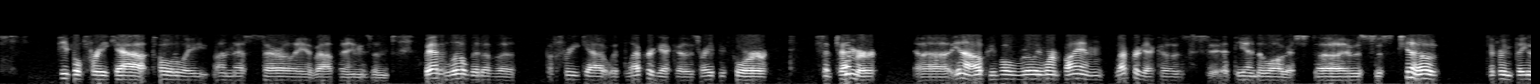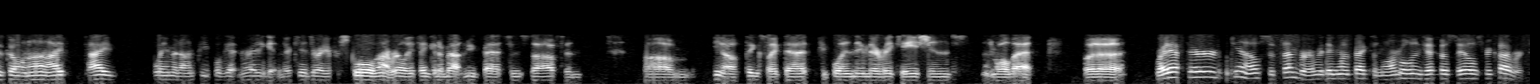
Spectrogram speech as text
people freak out totally unnecessarily about things and we had a little bit of a, a freak out with leopard geckos right before September. Uh, you know, people really weren't buying leopard geckos at the end of August. Uh it was just, you know, different things going on. I I blame it on people getting ready, getting their kids ready for school, not really thinking about new pets and stuff and um, you know, things like that, people ending their vacations and all that. But uh right after you know September, everything went back to normal and gecko sales recovered.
